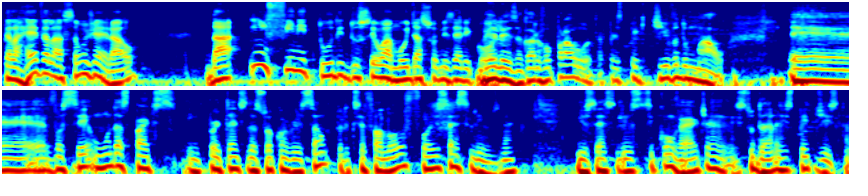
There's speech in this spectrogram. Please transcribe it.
pela revelação geral da infinitude do seu amor e da sua misericórdia. Beleza, agora eu vou para outra, perspectiva do mal. É, você, uma das partes importantes da sua conversão, pelo que você falou, foi C.S. Lewis, né? E o C.S. Lewis se converte estudando a respeito disso. Tá?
